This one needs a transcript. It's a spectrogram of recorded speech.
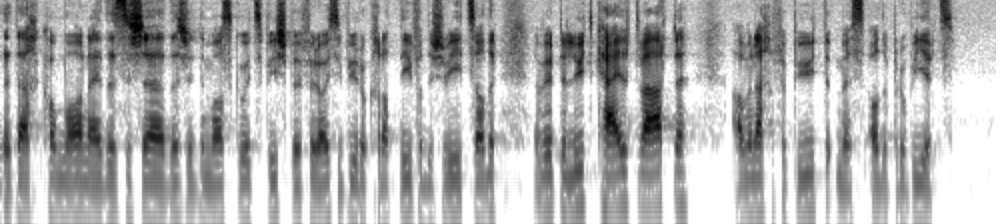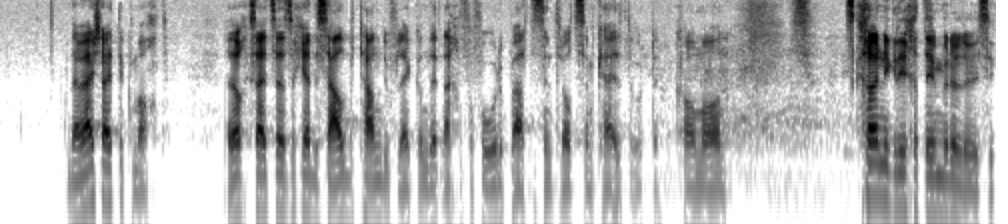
Da dachte ich, come on, das ist, äh, das ist wieder mal ein gutes Beispiel für unsere Bürokratie von der Schweiz. Oder? Da würden Leute geheilt werden, aber nachher verbietet man es oder probiert es. dann weißt du, was hat er gemacht? Er hat auch gesagt, soll sich jeder selber die Hände auflegen und hat nachher von vorne gebeten, sind trotzdem geheilt worden. Come on. Das Königreich hat immer eine Lösung.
